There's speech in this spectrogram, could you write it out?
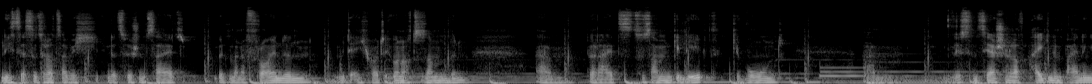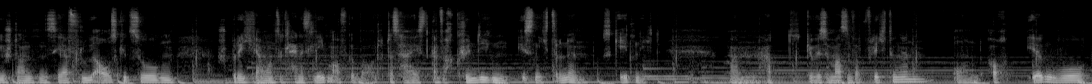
Nichtsdestotrotz habe ich in der Zwischenzeit mit meiner Freundin, mit der ich heute immer noch zusammen bin, ähm, bereits zusammen gelebt, gewohnt. Ähm, wir sind sehr schnell auf eigenen Beinen gestanden, sehr früh ausgezogen. Sprich, wir haben uns ein kleines Leben aufgebaut. Das heißt, einfach kündigen ist nicht drinnen. Es geht nicht. Man hat gewissermaßen Verpflichtungen und auch irgendwo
